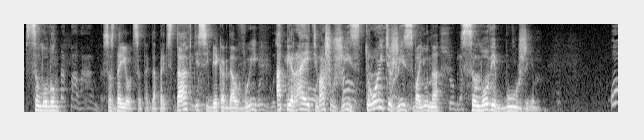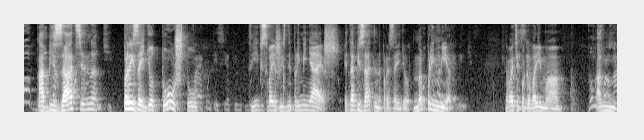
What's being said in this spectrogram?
словом создается. Тогда представьте себе, когда вы опираете вашу жизнь, строите жизнь свою на Слове Божьем. Обязательно произойдет то, что ты в своей жизни применяешь. Это обязательно произойдет. Например, давайте поговорим о, о мире,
